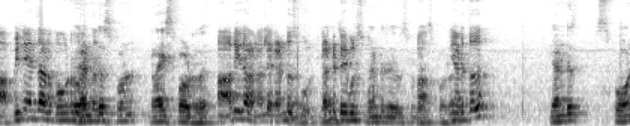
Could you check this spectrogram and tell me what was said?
ആ പിന്നെ എന്താണ് പൗഡർ രണ്ട് സ്പൂൺ റൈസ് പൗഡർ ആ അത് ഇതാണ് അല്ലേ? രണ്ട് സ്പൂൺ രണ്ട് ടേബിൾ സ്പൂൺ രണ്ട് ടേബിൾ സ്പൂൺ റൈസ് പൗഡർ ഇനി അടുത്തത്? രണ്ട് സ്പൂൺ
